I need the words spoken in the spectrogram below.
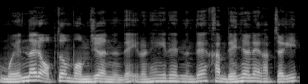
뭐 옛날에 없던 범죄였는데 이런 행위를 했는데, 그럼 내년에 갑자기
